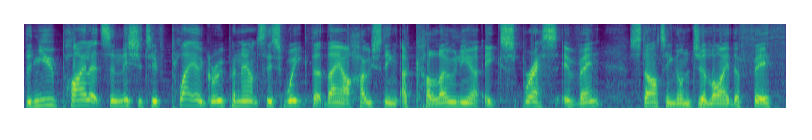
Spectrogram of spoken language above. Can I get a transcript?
The new Pilots Initiative player group announced this week that they are hosting a Colonia Express event starting on July the 5th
